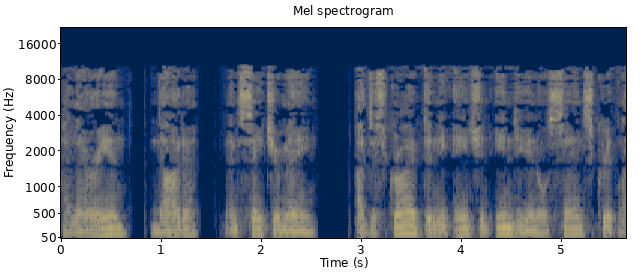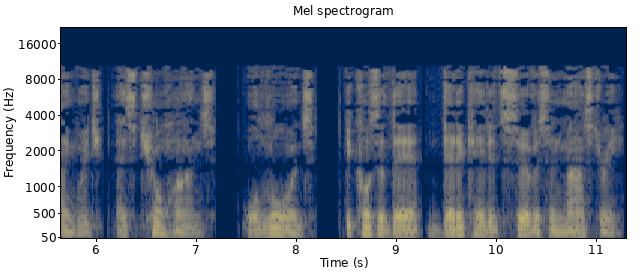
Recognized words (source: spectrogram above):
Hilarion, Nada, and Saint Germain, are described in the ancient Indian or Sanskrit language as Chohans, or lords, because of their dedicated service and mastery.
